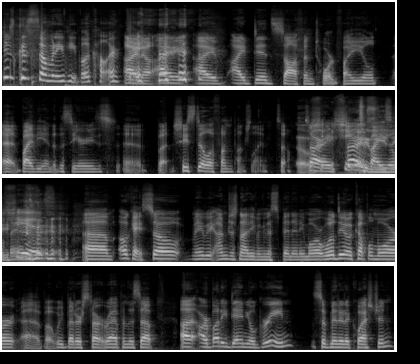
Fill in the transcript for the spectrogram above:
Just because so many people call her. I know. I I I did soften toward Faile uh, by the end of the series, uh, but she's still a fun punchline. So Oh. sorry, She- she sorry, is. Too Fighty She is. Um, okay, so maybe I'm just not even going to spin anymore. We'll do a couple more, uh, but we better start wrapping this up. Uh, our buddy Daniel Green submitted a question.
